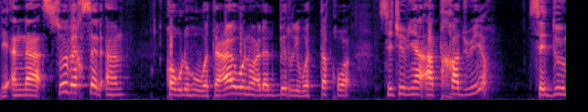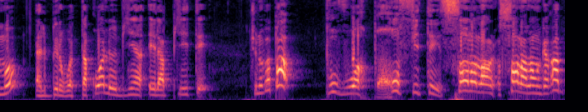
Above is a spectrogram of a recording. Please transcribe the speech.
ce verset si tu viens à traduire, ces deux mots, al-bir wa taqwa, le bien et la piété, tu ne vas pas pouvoir profiter sans la langue, arabe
